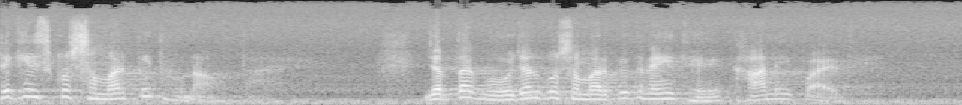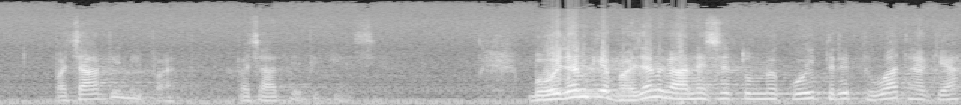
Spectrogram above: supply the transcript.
लेकिन इसको समर्पित होना होता है। जब तक भोजन को समर्पित नहीं थे, खा नहीं पाए थे पचा भी नहीं पाते पचाते भी कैसे? भोजन के भजन गाने से तुम में कोई तृप्त हुआ था क्या?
